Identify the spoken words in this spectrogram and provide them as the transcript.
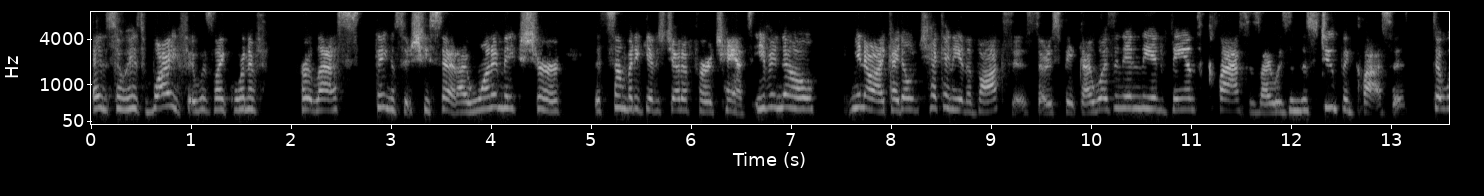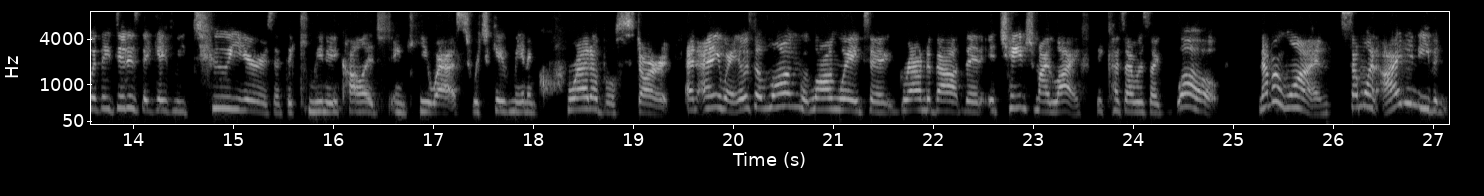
And so his wife, it was like one of her last things that she said, I want to make sure that somebody gives Jennifer a chance, even though, you know, like I don't check any of the boxes, so to speak. I wasn't in the advanced classes, I was in the stupid classes. So what they did is they gave me two years at the community college in Key West, which gave me an incredible start. And anyway, it was a long, long way to ground about that. It changed my life because I was like, whoa, number one, someone I didn't even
